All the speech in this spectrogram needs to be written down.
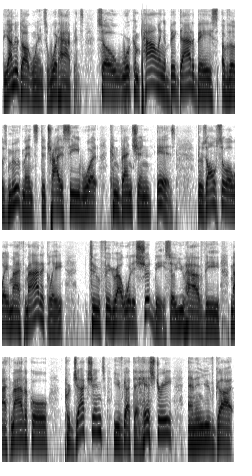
The underdog wins. What happens? So we're compiling a big database of those movements to try to see what convention is. There's also a way mathematically to figure out what it should be. So you have the mathematical projections, you've got the history, and then you've got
